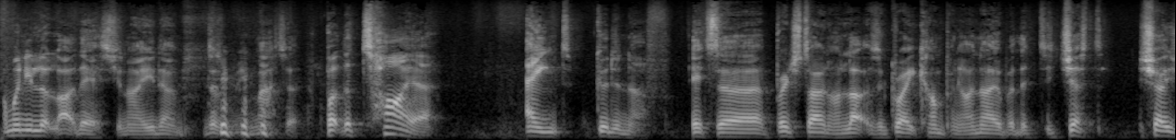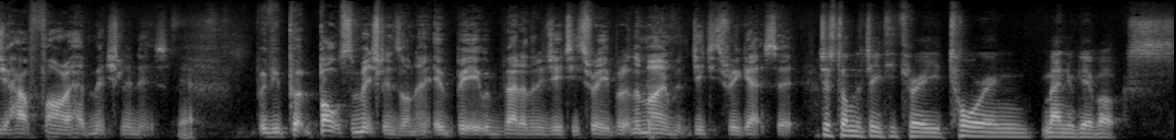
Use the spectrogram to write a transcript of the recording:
And when you look like this, you know, you don't. It doesn't really matter. But the tyre ain't good enough. It's a Bridgestone. I love. It's a great company. I know, but it just shows you how far ahead Michelin is. Yeah. But if you put bolts and Michelin's on it, it'd be, it would be better than a GT3. But at the moment, the GT3 gets it. Just on the GT3, touring manual gearbox.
